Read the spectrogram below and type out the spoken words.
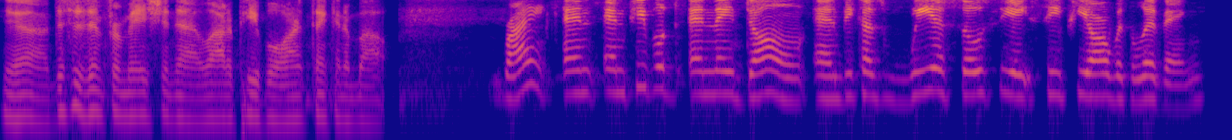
Yeah, this is information that a lot of people aren't thinking about. Right. And and people and they don't and because we associate CPR with living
